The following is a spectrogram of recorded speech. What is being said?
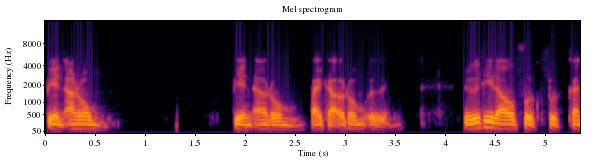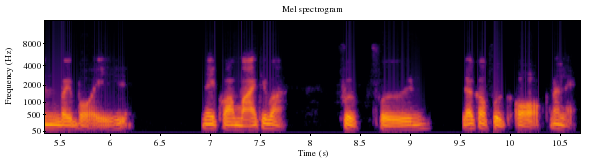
เปลี่ยนอารมณ์ เปลี่ยนอารมณ์ไปกับอารมณ์อื่น หรือที่เราฝึกฝึกกันบ่อยๆ ในความหมายที่ว่า ฝึกฝืนแล้วก็ฝึกออกนั่นแหละ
